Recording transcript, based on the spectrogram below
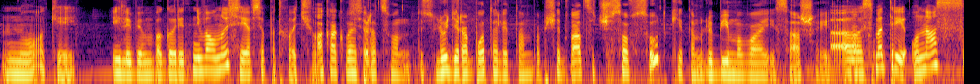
ну окей. И любимого говорит, не волнуйся, я все подхвачу. А как вы все. операционно? То есть люди работали там вообще 20 часов в сутки, там, любимого и Саши? Или э, смотри, у нас,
